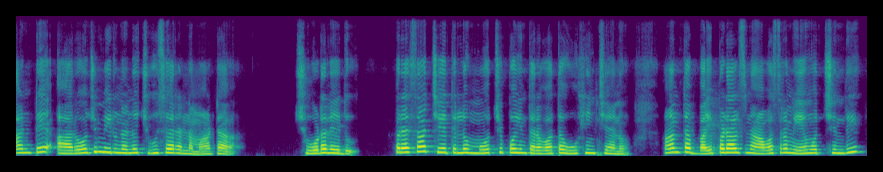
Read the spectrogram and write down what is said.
అంటే ఆ రోజు మీరు నన్ను చూశారన్నమాట. చూడలేదు. ప్రసాద్ చేతుల్లో మూర్చిపోయిన తర్వాత ఊహించాను. అంత భయపడాల్సిన అవసరం ఏమొచ్చింది?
